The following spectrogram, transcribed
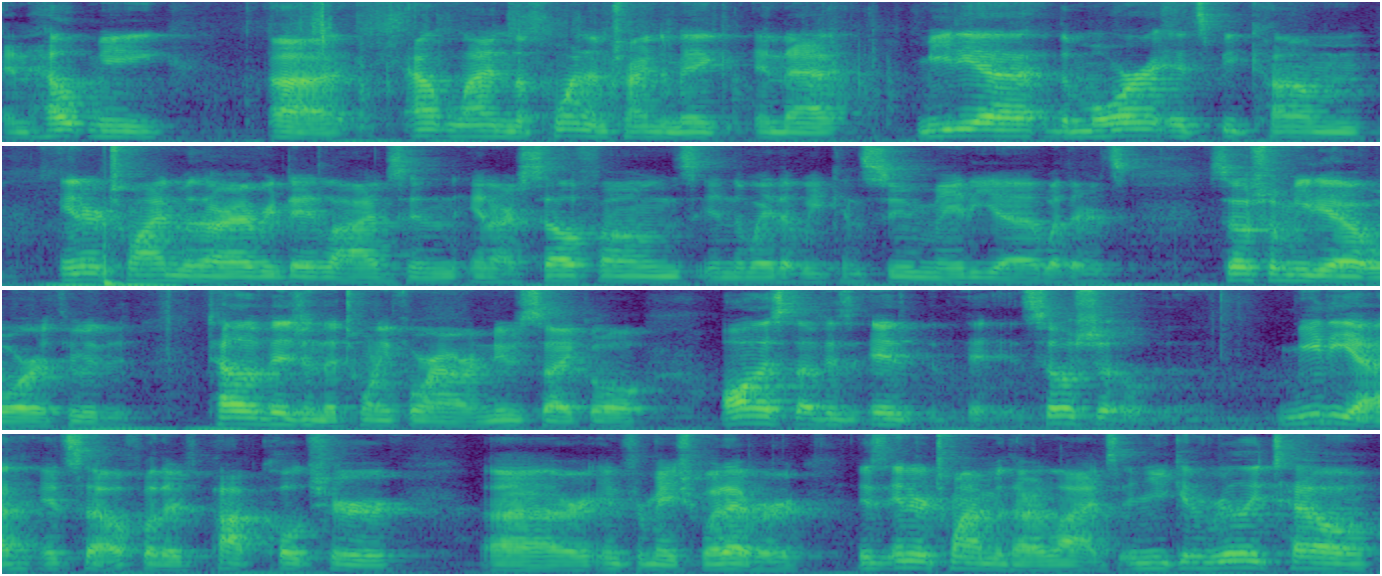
and help me uh, outline the point I'm trying to make. In that media, the more it's become intertwined with our everyday lives, in in our cell phones, in the way that we consume media, whether it's social media or through the television, the 24 hour news cycle, all this stuff is is, is social media itself, whether it's pop culture uh, or information, whatever, is intertwined with our lives, and you can really tell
